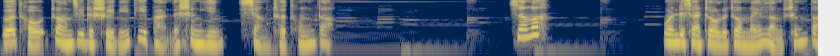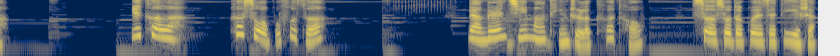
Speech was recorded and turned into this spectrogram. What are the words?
额头撞击着水泥地板的声音响彻通道。行了，温之夏皱了皱眉，冷声道：“别磕了，磕死我不负责。”两个人急忙停止了磕头，瑟缩的跪在地上，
